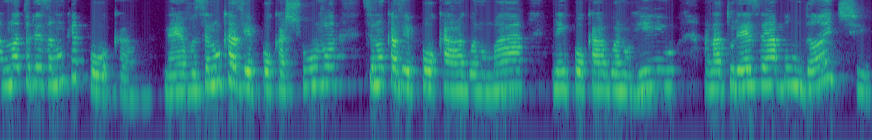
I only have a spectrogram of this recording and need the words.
a natureza nunca é pouca, né? Você nunca vê pouca chuva, você nunca vê pouca água no mar, nem pouca água no rio. A natureza é abundante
